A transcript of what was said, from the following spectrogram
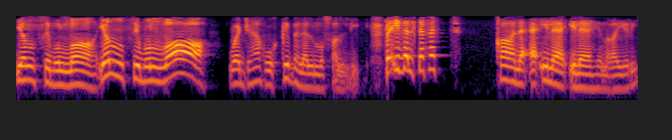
ينصب الله ينصب الله وجهه قبل المصلي. فإذا التفت قال أإلى إله غيري؟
